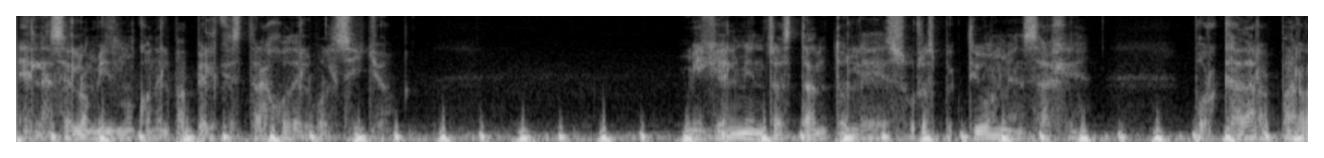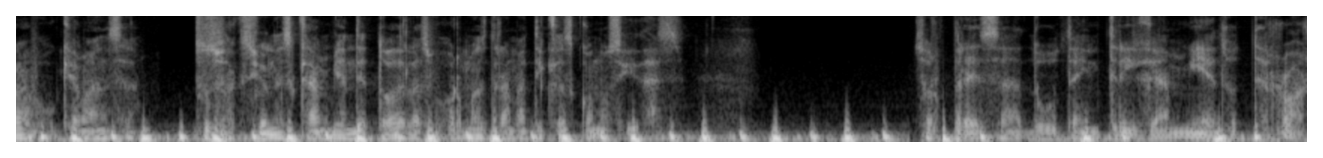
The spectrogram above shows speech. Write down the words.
él hace lo mismo con el papel que extrajo del bolsillo. Miguel, mientras tanto, lee su respectivo mensaje. Por cada párrafo que avanza, sus facciones cambian de todas las formas dramáticas conocidas. Sorpresa, duda, intriga, miedo, terror.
